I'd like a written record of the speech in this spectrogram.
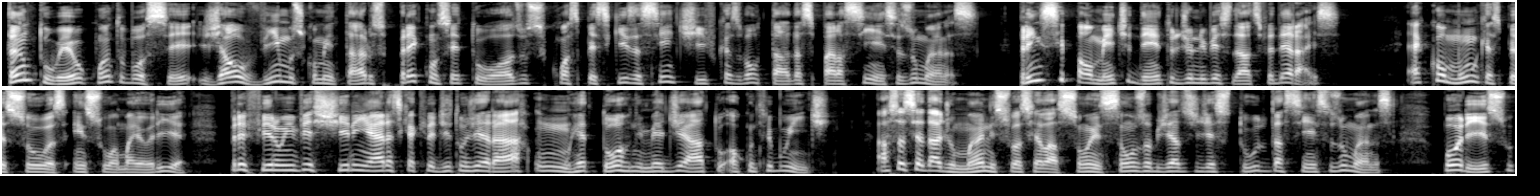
tanto eu quanto você já ouvimos comentários preconceituosos com as pesquisas científicas voltadas para as ciências humanas, principalmente dentro de universidades federais. É comum que as pessoas, em sua maioria, prefiram investir em áreas que acreditam gerar um retorno imediato ao contribuinte. A sociedade humana e suas relações são os objetos de estudo das ciências humanas. Por isso,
